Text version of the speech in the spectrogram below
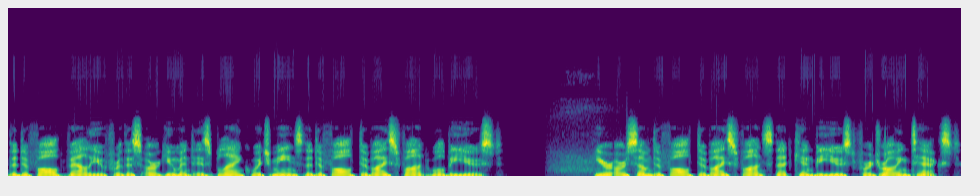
The default value for this argument is blank which means the default device font will be used. Here are some default device fonts that can be used for drawing text.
